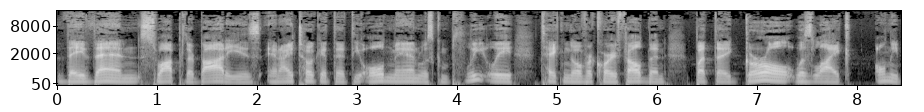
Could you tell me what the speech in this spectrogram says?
they then swapped their bodies. And I took it that the old man was completely taking over Corey Feldman, but the girl was like only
